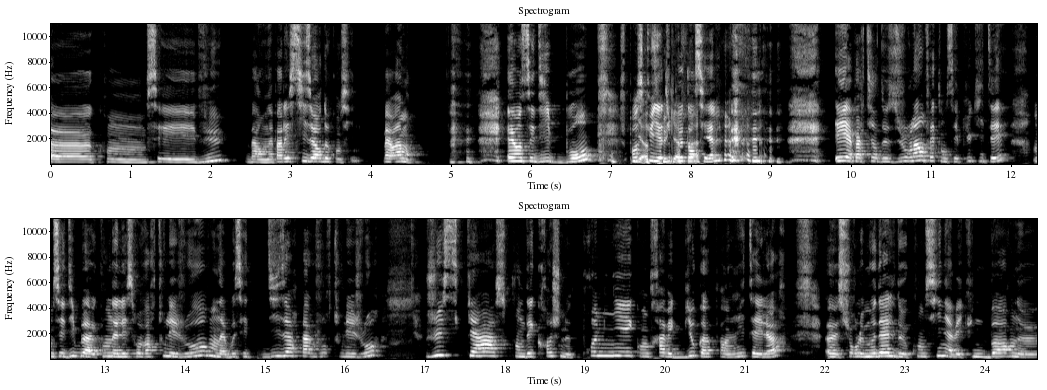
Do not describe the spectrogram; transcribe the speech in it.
euh, qu'on s'est vu, bah, on a parlé six heures de consigne. Bah, vraiment. et on s'est dit bon, je pense qu'il y a du potentiel. et à partir de ce jour-là, en fait, on s'est plus quitté. On s'est dit bah, qu'on allait se revoir tous les jours. On a bossé 10 heures par jour tous les jours jusqu'à ce qu'on décroche notre premier contrat avec Biocop, un retailer, euh, sur le modèle de consigne avec une borne euh,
